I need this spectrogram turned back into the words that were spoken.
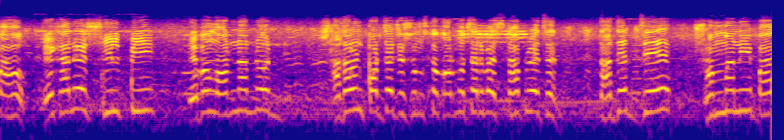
বাহক। এখানে শিল্পী এবং অন্যান্য সাধারণ পর্যায়ে যে সমস্ত কর্মচারী বা স্টাফ রয়েছেন তাদের যে সম্মানী বা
